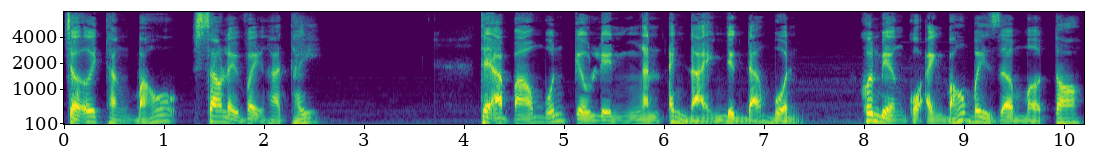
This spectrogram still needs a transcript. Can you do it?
trời ơi thằng Báo, sao lại vậy hả thầy? Thầy A Báo muốn kêu lên ngăn anh đại nhưng đã muộn. Khuôn miệng của anh Báo bây giờ mở to.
